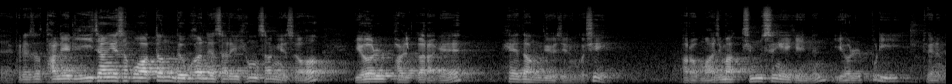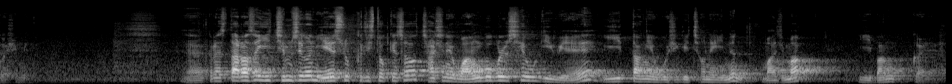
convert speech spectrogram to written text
예, 그래서 다니엘 2장에서 보았던 느부갓네살의 형상에서 열 발가락에 해당되어지는 것이 바로 마지막 짐승에게 있는 열 뿔이 되는 것입니다. 예, 그래서 따라서 이 짐승은 예수 그리스도께서 자신의 왕국을 세우기 위해 이 땅에 오시기 전에 있는 마지막 이방 국가예요.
